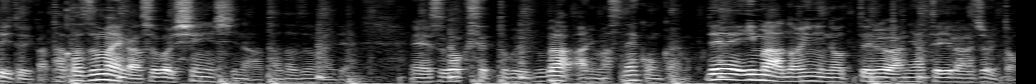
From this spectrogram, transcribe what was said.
りというか、佇まいがすごい真摯な佇まいで、えー、すごく説得力がありますね、今回も。で、今、ノリに乗ってるアニャ・テイラー・ジョイと、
